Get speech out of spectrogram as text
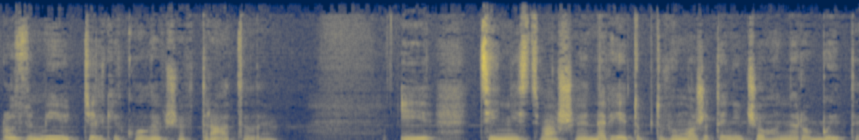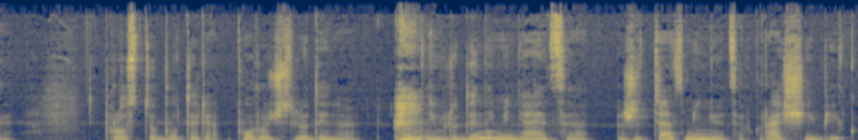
розуміють тільки коли вже втратили. І цінність вашої енергії, тобто ви можете нічого не робити, просто бути поруч з людиною. І в людини міняється життя, змінюється в кращий бік.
